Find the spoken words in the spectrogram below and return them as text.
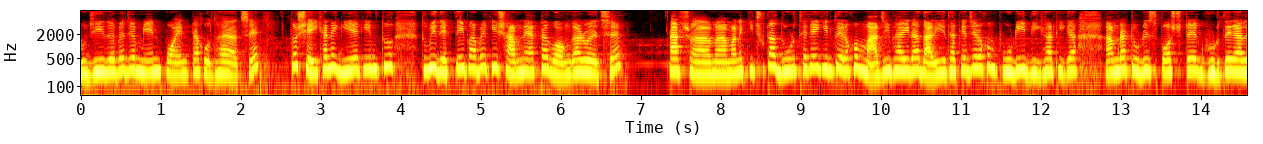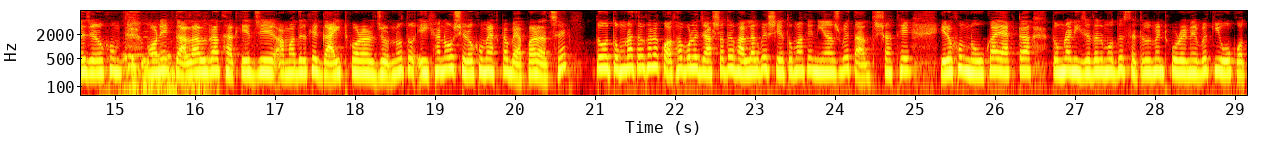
বুঝিয়ে দেবে যে মেন পয়েন্টটা কোথায় আছে। তো সেইখানে গিয়ে কিন্তু তুমি দেখতেই পাবে কি সামনে একটা গঙ্গা রয়েছে। আর মানে কিছুটা দূর থেকেই কিন্তু এরকম মাঝি ভাইরা দাঁড়িয়ে থাকে, যেরকম পুরী, দীঘা, ঠিকা। আমরা ট্যুরিস্ট স্পটে ঘুরতে গেলে যেরকম অনেক দালালরা থাকে যে আমাদেরকে গাইড করার জন্য, তো এইখানেও সেরকম একটা ব্যাপার আছে। তো তোমরা তো ওখানে কথা বলে যার সাথে ভালো লাগবে সে তোমাকে নিয়ে আসবে, তার সাথে এরকম নৌকায় একটা তোমরা নিজেদের মধ্যে সেটেলমেন্ট করে নেবে কি ও কত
